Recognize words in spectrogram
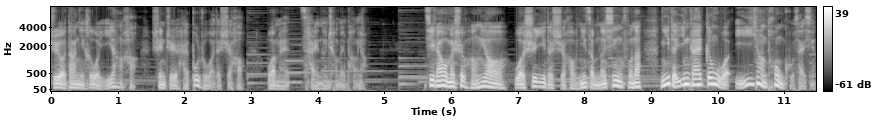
只有当你和我一样好，甚至还不如我的时候，我们才能成为朋友。既然我们是朋友，我失意的时候，你怎么能幸福呢？你得应该跟我一样痛苦才行。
